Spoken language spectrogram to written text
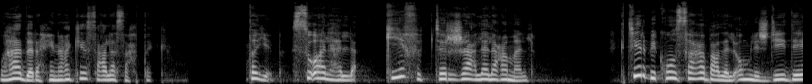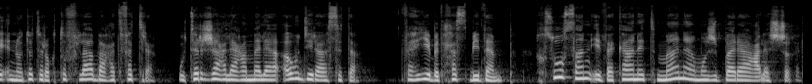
وهذا رح ينعكس على صحتك. طيب السؤال هلأ. كيف بترجع للعمل؟ كتير بيكون صعب على الأم الجديدة إنه تترك طفلها بعد فترة وترجع لعملها أو دراستها. فهي بتحس بذنب خصوصا إذا كانت مانا مجبرة على الشغل.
